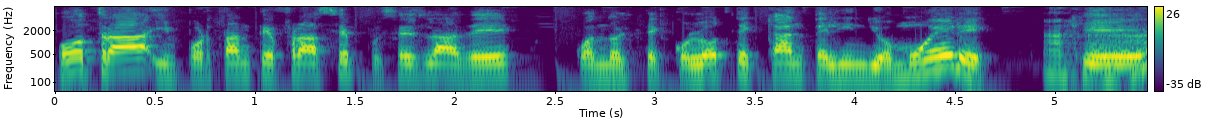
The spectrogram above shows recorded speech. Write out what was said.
Otra importante frase, pues es la de cuando el tecolote canta, el indio muere que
